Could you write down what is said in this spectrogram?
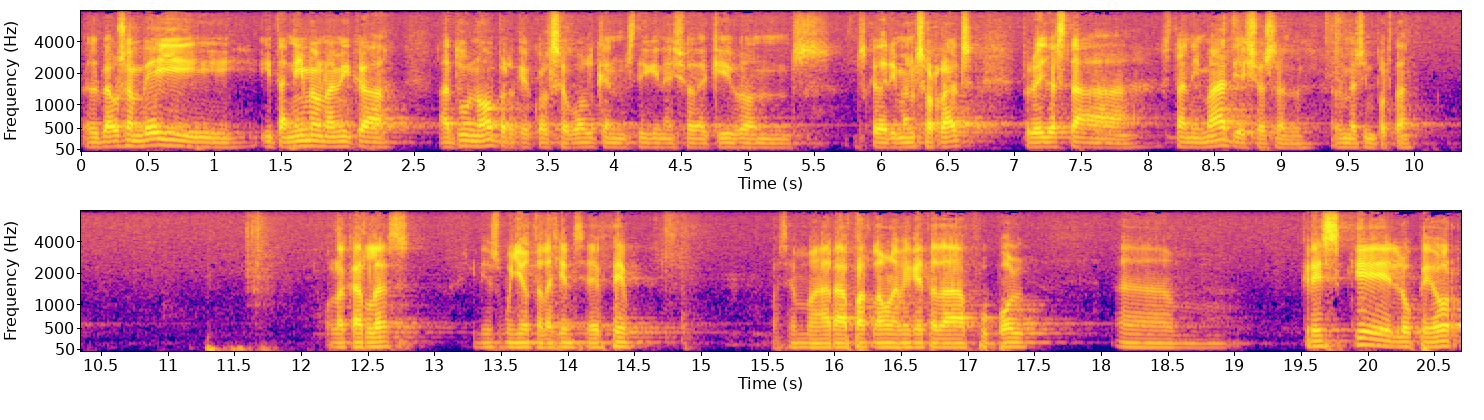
el veus amb ell i, i t'anima una mica a tu, no? perquè qualsevol que ens diguin això d'aquí doncs, ens quedaríem ensorrats, però ell està, està animat i això és el, el més important. Hola, Carles. Inés Muñoz, de l'agència EFE. Passem ara a parlar una miqueta de futbol. Eh, ¿Crees que lo peor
